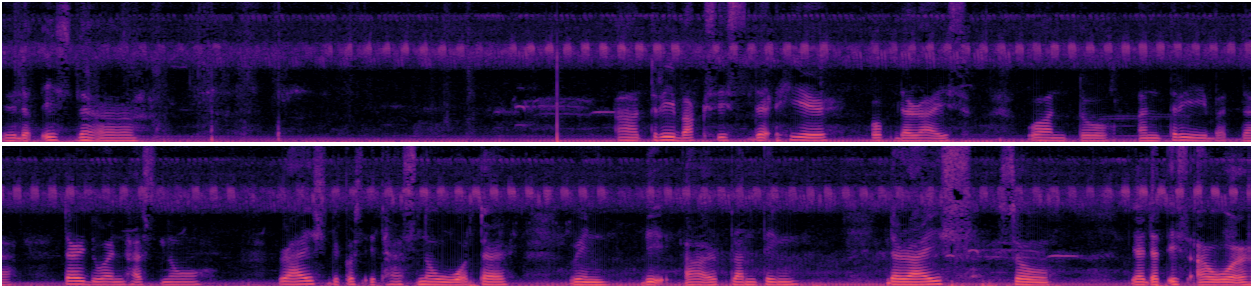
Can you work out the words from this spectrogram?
yeah, that is the uh, three boxes here of the rice. One two and three but the third one has no rice because it has no water when they are planting the rice. So yeah that is our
